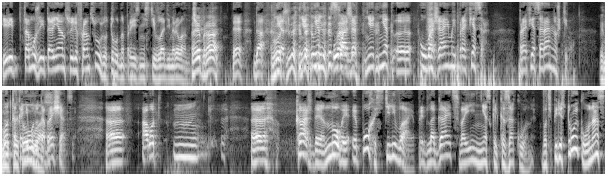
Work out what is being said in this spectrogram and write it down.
или тому же итальянцу или французу трудно произнести Владимир Иванович. Э, брат! Э, да, вот, нет, нет, нет, уважа... нет, нет, э, уважаемый профессор, профессор Аннушкин. И, ну, вот как они будут вас. обращаться. А, а вот э, каждая новая эпоха стилевая предлагает свои несколько законы. Вот в перестройку у нас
